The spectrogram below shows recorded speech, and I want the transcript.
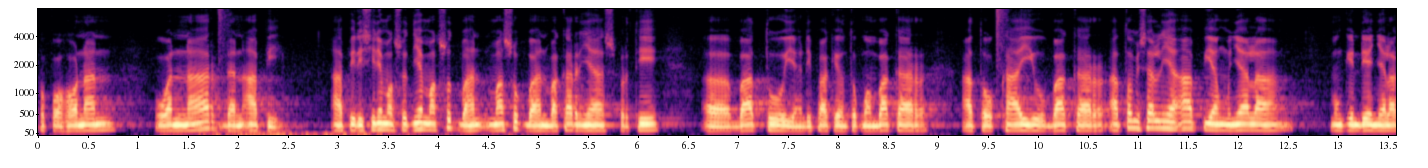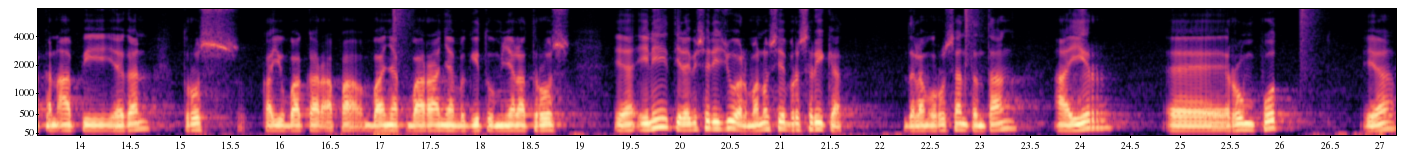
pepohonan wanar dan api. Api di sini maksudnya maksud bahan masuk bahan bakarnya seperti eh, batu yang dipakai untuk membakar atau kayu bakar atau misalnya api yang menyala mungkin dia nyalakan api ya kan terus kayu bakar apa banyak baranya begitu menyala terus ya ini tidak bisa dijual manusia berserikat dalam urusan tentang air, eh, rumput, ya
